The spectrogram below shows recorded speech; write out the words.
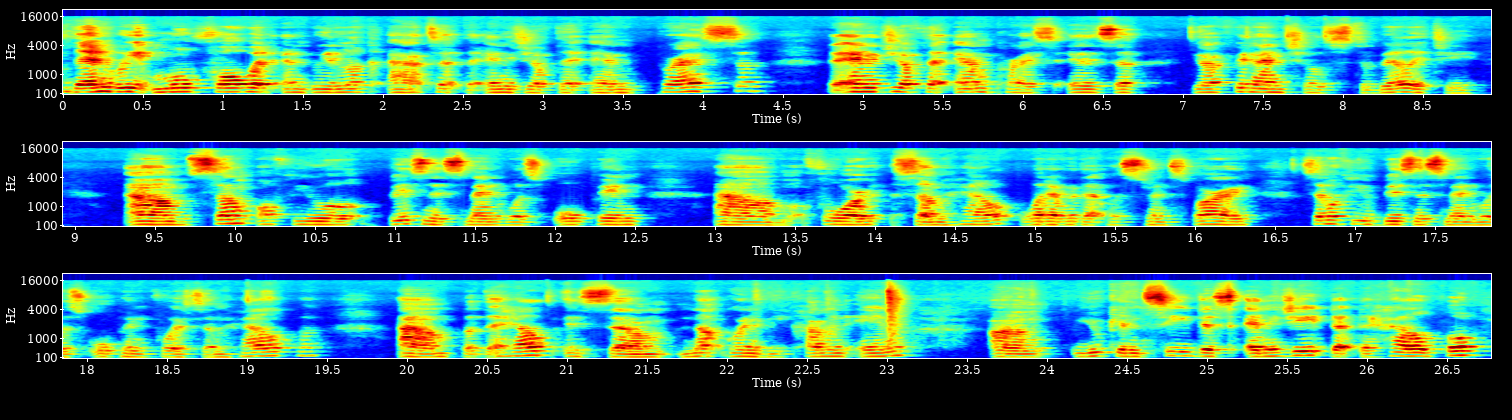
Then we move forward and we look at the energy of the Empress. The energy of the Empress is uh, your financial stability. Um, some of your businessmen was open um, for some help, whatever that was transpiring. Some of you businessmen was open for some help, um, but the help is um, not going to be coming in. Um, you can see this energy that the help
